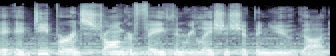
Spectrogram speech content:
a, deeper and stronger faith and relationship in you, God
